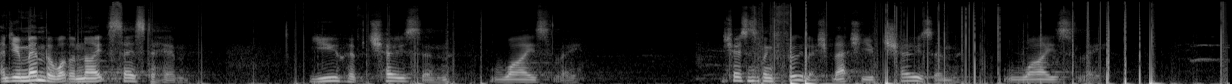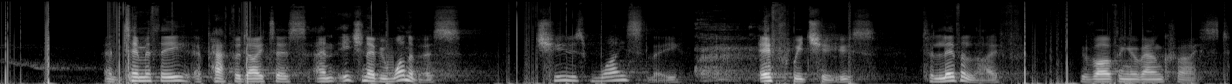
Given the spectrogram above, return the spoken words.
And you remember what the knight says to him You have chosen wisely. You've chosen something foolish, but actually you've chosen wisely. And Timothy, Epaphroditus, and each and every one of us choose wisely if we choose to live a life revolving around Christ,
